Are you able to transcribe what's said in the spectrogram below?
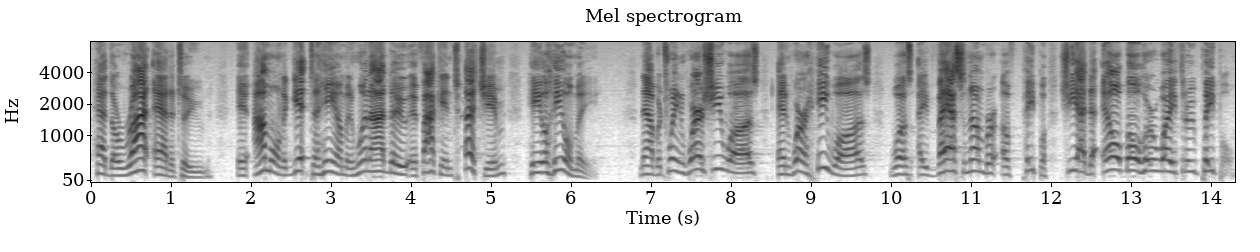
had the right attitude. Eh, I'm going to get to him, and when I do, if I can touch him, he'll heal me. Now, between where she was and where he was, was a vast number of people. She had to elbow her way through people.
